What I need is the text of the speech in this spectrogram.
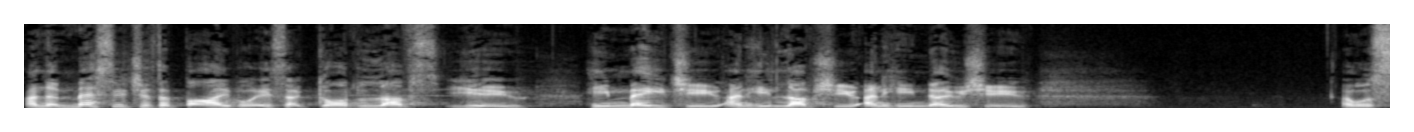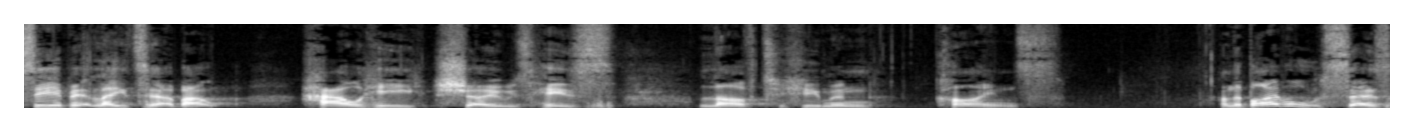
And the message of the Bible is that God loves you, He made you, and He loves you, and He knows you. And we'll see a bit later about how He shows His love to humankind. And the Bible says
